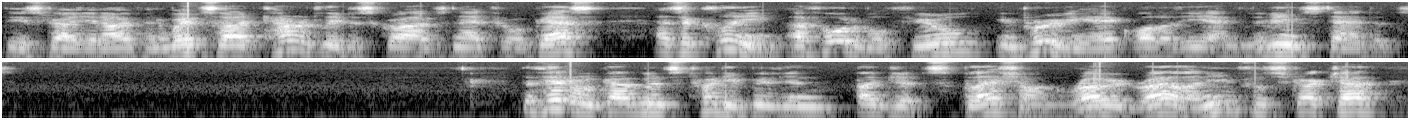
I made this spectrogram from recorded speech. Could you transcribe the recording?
The Australian Open website currently describes natural gas as a clean, affordable fuel, improving air quality and living standards. The federal government's 20 billion budget splash on road, rail and infrastructure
